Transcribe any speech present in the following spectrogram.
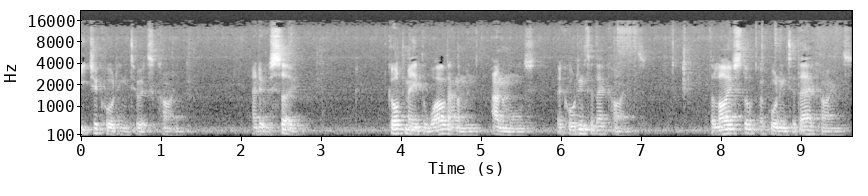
each according to its kind. And it was so. God made the wild anim- animals according to their kinds, the livestock according to their kinds,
